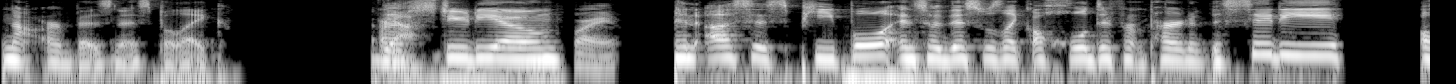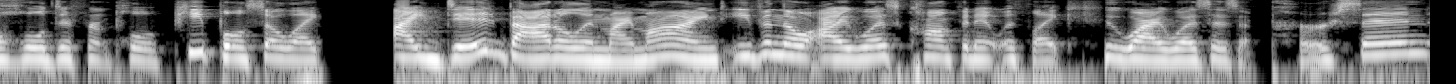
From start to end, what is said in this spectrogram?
not our business, but like our Yeah. studio Right. and us as people. And so this was like a whole different part of the city, a whole different pool of people. So like I did battle in my mind, even though I was confident with like who I was as a person.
